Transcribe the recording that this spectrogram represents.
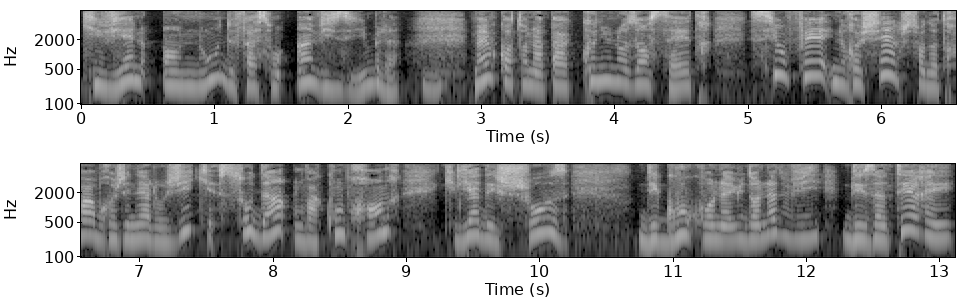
qui viennent en nous de façon invisible, même quand on n'a pas connu nos ancêtres. Si on fait une recherche sur notre arbre généalogique, soudain, on va comprendre qu'il y a des choses des goûts qu'on a eus dans notre vie, des intérêts,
